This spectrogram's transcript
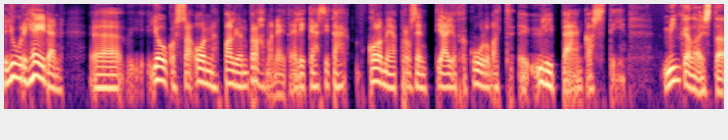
juuri heidän joukossa on paljon brahmaneita, eli sitä kolmea prosenttia, jotka kuuluvat ylipään kastiin. Minkälaista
